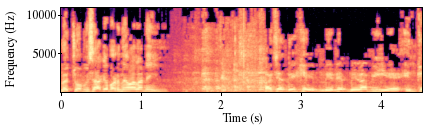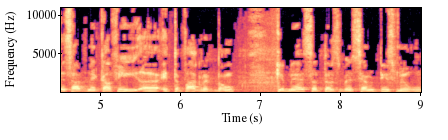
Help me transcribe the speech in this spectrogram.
मैं 24 आगे बढ़ने वाला नहीं हूँ। अच्छा देखिए मेरे मेरा भी ये इनके साथ मैं काफ़ी इत्तेफाक रखता हूँ कि मैं सत्तर में सेवेंटीज में हूँ।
